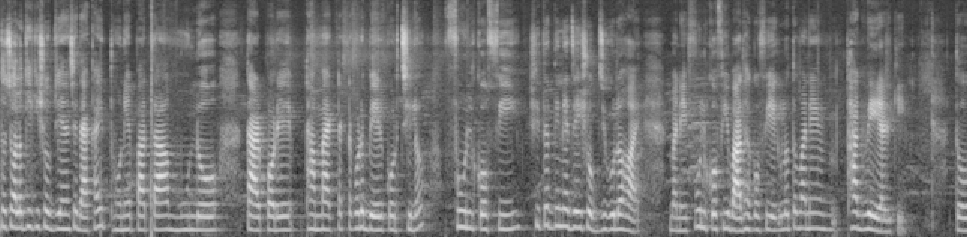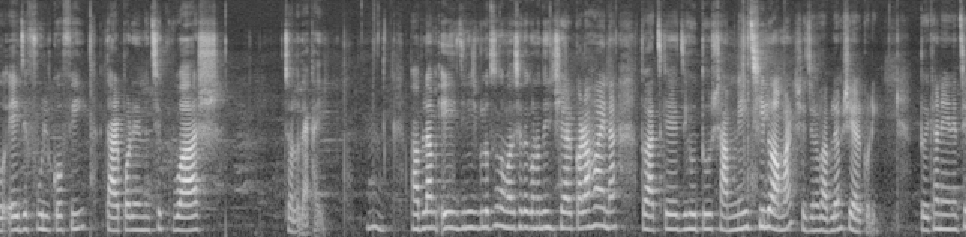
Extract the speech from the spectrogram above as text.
তো চলো কী কী সবজি এনেছে দেখাই। ধনে পাতা, মূলো, তারপরে ঠাম্মা একটা একটা করে বের করছিল। ফুলকপি, শীতের দিনে যেই সবজিগুলো হয় মানে ফুলকপি, বাঁধাকপি, এগুলো তো মানে থাকবেই আর কি। তো এই যে ফুলকপি, তারপরে এনেছে কোয়াশ চলো দেখাই। হুম, ভাবলাম এই জিনিসগুলো তো তোমাদের সাথে কোনোদিন শেয়ার করা হয় না। তো আজকে যেহেতু সামনেই ছিল আমার, সেজন্য ভাবলাম শেয়ার করি। তো এখানে এনেছে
